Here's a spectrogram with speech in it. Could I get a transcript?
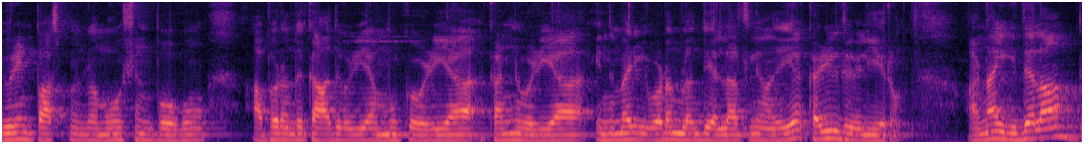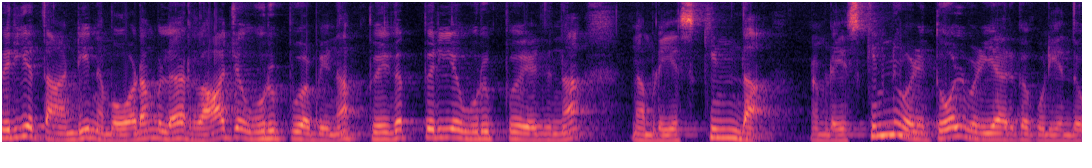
யூரின் பாஸ் பண்ணுற மோஷன் போகும். அப்புறம் வந்து காது வழியாக மூக்கு வழியாக கண் வழியாக இந்த மாதிரி உடம்புலேருந்து எல்லாத்துலேயும் நிறைய கழிவுகள் வெளியேறும். ஆனால் இதெல்லாம் பெரிய தாண்டி நம்ம உடம்புல ராஜ உறுப்பு அப்படின்னா மிகப்பெரிய உறுப்பு எதுனா நம்முடைய ஸ்கின் தான். நம்முடைய ஸ்கின் வழி தோல் வழியாக இருக்கக்கூடிய இந்த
